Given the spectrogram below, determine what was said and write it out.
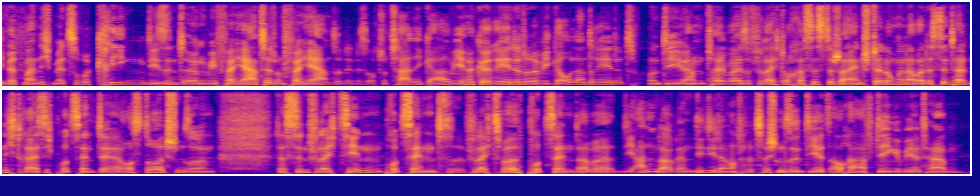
die wird man nicht mehr zurückkriegen. Die sind irgendwie verhärtet und verhärmt und denen ist auch total egal, wie Höcke redet oder wie Gauland redet. Und die haben teilweise vielleicht auch rassistische Einstellungen, aber das sind halt nicht 30 Prozent der Ostdeutschen, sondern das sind vielleicht 10 Prozent, vielleicht 12 Prozent. Aber die anderen, die, die da noch dazwischen sind, die jetzt auch AfD gewählt haben,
